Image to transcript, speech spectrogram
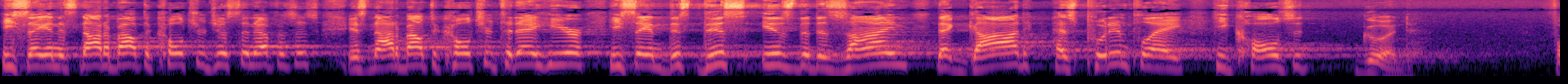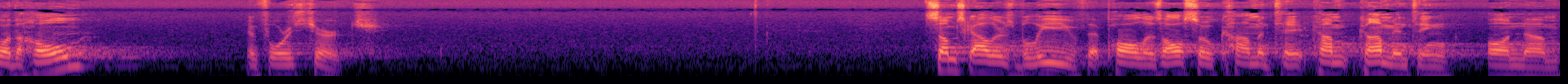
He's saying it's not about the culture just in Ephesus. It's not about the culture today here. He's saying this, this is the design that God has put in play. He calls it good for the home and for his church. Some scholars believe that Paul is also commenta- com- commenting on um,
